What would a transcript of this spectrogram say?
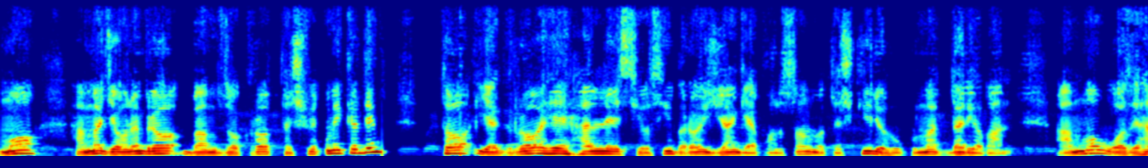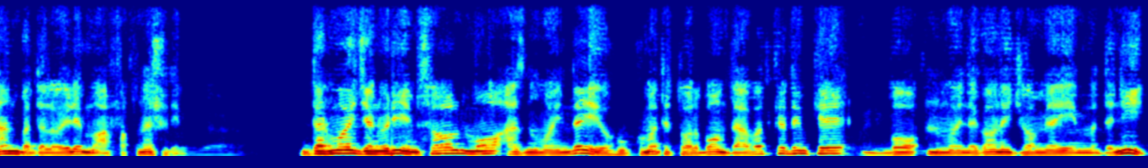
ما همه جوانب را به مذاکرات تشویق می‌کردیم تا یک راه حل سیاسی برای جنگ افغانستان و تشکیل حکومت دریابند. اما واضحا به دلایل موفق نشدیم. در ماه جنوری امسال ما از نماینده حکومت طالبان دعوت کردیم که با نمایندگان جامعه مدنی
